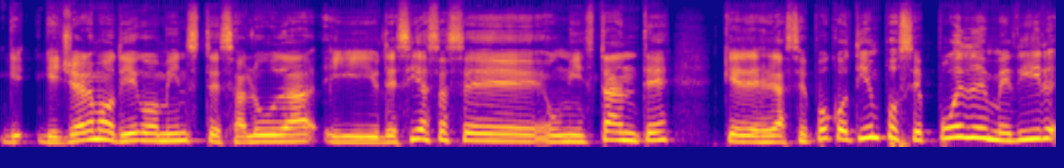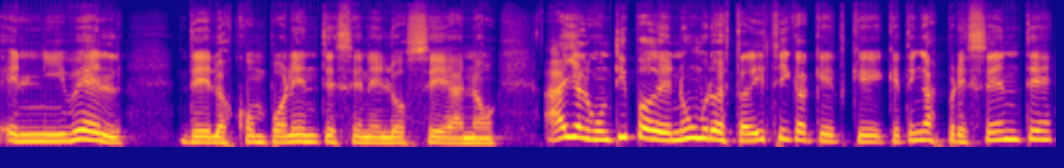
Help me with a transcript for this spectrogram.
Guillermo Diego Mins te saluda y decías hace un instante que desde hace poco tiempo se puede medir el nivel de los componentes en el océano. ¿Hay algún tipo de número estadística que, que, tengas presente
